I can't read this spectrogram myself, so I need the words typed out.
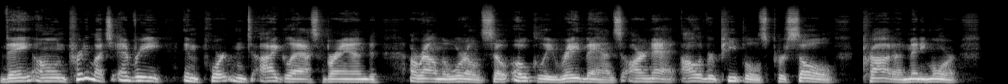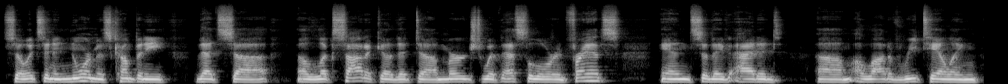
They own pretty much every important eyeglass brand around the world. So Oakley, Ray-Bans, Arnette, Oliver Peoples, Persol, Prada, many more. So it's an enormous company that's uh, a Luxottica that uh, merged with Essilor in France. And so they've added um, a lot of retailing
